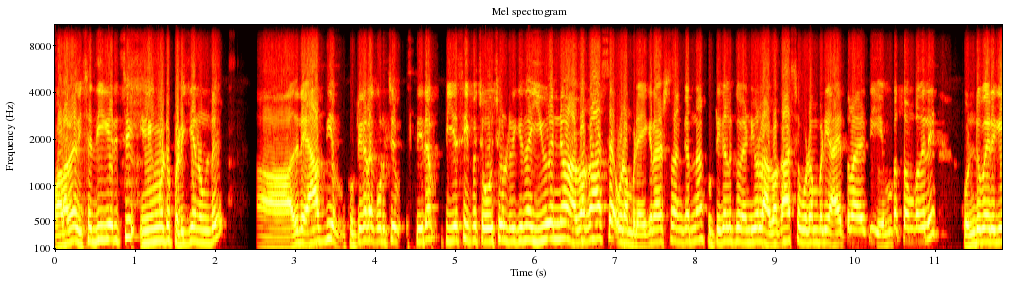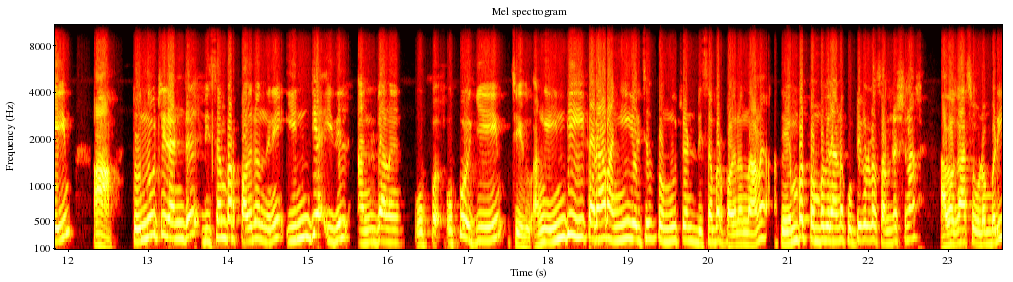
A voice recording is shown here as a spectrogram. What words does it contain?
വളരെ വിശദീകരിച്ച് ഇനി ഇങ്ങോട്ട് പഠിക്കാനുണ്ട്. ആ, അതിലെ ആദ്യം കുട്ടികളെ കുറിച്ച് സ്ഥിരം പി എസ് സി ഇപ്പൊ ചോദിച്ചുകൊണ്ടിരിക്കുന്ന യു എൻ ഒ അവകാശ ഉടമ്പടി ഐക്യരാഷ്ട്ര സംഘടന കുട്ടികൾക്ക് വേണ്ടിയുള്ള അവകാശ ഉടമ്പടി ആയിരത്തി തൊള്ളായിരത്തി എൺപത്തി ഒമ്പതിൽ കൊണ്ടുവരികയും ആ തൊണ്ണൂറ്റി രണ്ട് ഡിസംബർ പതിനൊന്നിന് ഇന്ത്യ ഇതിൽ എന്താണ് ഒപ്പ് ഒപ്പുവെക്കുകയും ചെയ്തു. അങ്ങ് ഇന്ത്യ ഈ കരാർ അംഗീകരിച്ചത് തൊണ്ണൂറ്റി രണ്ട് ഡിസംബർ പതിനൊന്നാണ്. എൺപത്തി ഒമ്പതിലാണ് കുട്ടികളുടെ സംരക്ഷണ അവകാശ ഉടമ്പടി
